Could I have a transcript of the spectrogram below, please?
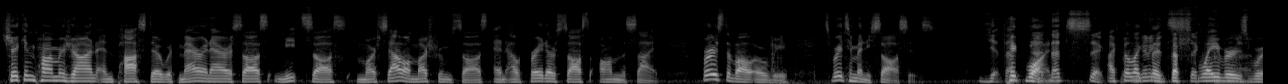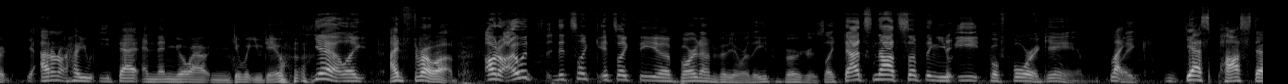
Chicken parmesan and pasta with marinara sauce, meat sauce, marsala mushroom sauce, and alfredo sauce on the side. First of all, Ovi, it's way too many sauces. Yeah, that, Pick that- one. that's sick. I feel like the, the flavors that. would. yeah, I don't know how you eat that and then go out and do what you do. Yeah, like I'd throw up. Oh no, I would. It's like it's like the uh, bar down video where they eat the burgers. Like that's not something you eat before a game. Like, Yes, pasta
